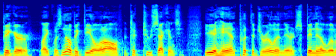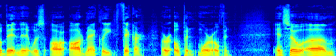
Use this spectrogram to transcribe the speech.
bigger like was no big deal at all. It took two seconds. You hand put the drill in there and spin it a little bit, and then it was automatically thicker or open, more open. And so, um,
